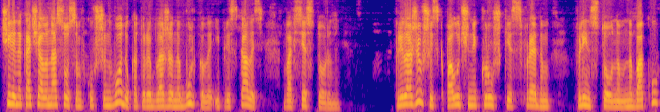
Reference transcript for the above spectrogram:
Чили накачала насосом в кувшин воду, которая блаженно булькала и плескалась во все стороны. Приложившись к полученной кружке с Фредом Флинстоуном на боку,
